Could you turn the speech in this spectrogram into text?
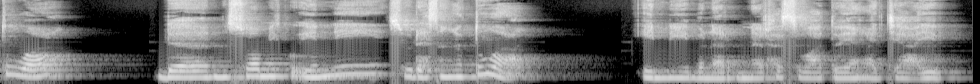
tua dan suamiku ini sudah sangat tua? Ini benar-benar sesuatu yang ajaib.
